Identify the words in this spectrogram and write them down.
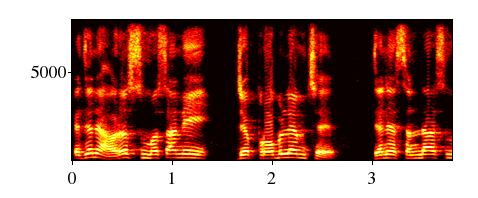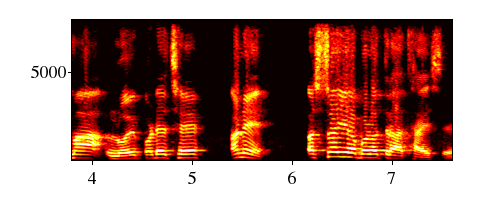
કે જેને હરસ મસાની જે પ્રોબ્લેમ છે જેને સંડાસમાં લોહી પડે છે અને અસહ્ય બળતરા થાય છે.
